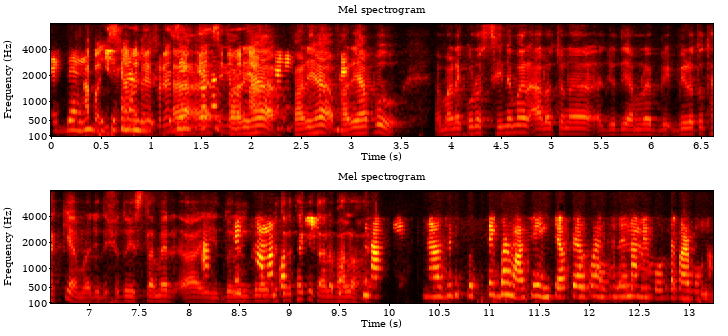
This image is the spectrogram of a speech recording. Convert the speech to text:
দেখবেন সেখানে ফারিহা ফারিহা ফারিহা আপু মানে কোন সিনেমার আলোচনা যদি আমরা বিরত থাকি আমরা যদি শুধু ইসলামের দলিলগুলোর ভিতরে থাকি তাহলে ভালো হয়। না না যদি প্রত্যেকবার মাঝে ইন্টারফেয়ার করেন তাহলে না আমি বলতে পারব না।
